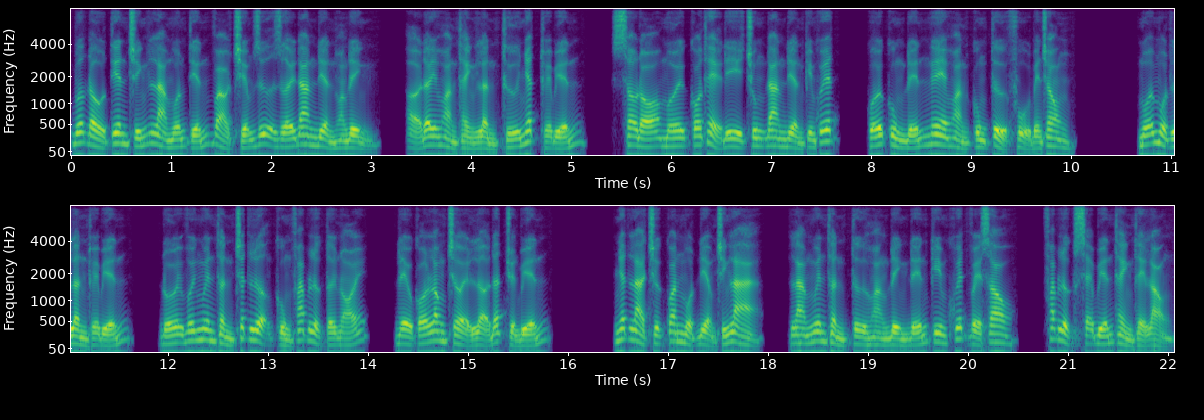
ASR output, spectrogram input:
bước đầu tiên chính là muốn tiến vào chiếm giữ dưới đan điển hoàng đỉnh, ở đây hoàn thành lần thứ nhất thuế biến, sau đó mới có thể đi trung đan điển kim quyết, cuối cùng đến nghe hoàn cung tử phủ bên trong. Mỗi một lần thuế biến, đối với nguyên thần chất lượng cùng pháp lực tới nói, đều có long trời lở đất chuyển biến. Nhất là trực quan một điểm chính là, làm nguyên thần từ hoàng đỉnh đến kim khuyết về sau, pháp lực sẽ biến thành thể lỏng.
